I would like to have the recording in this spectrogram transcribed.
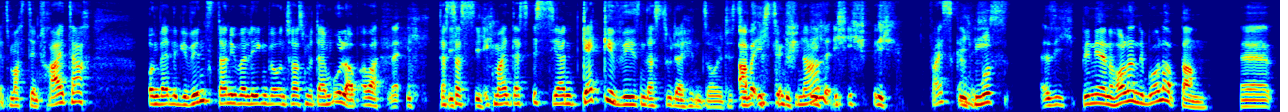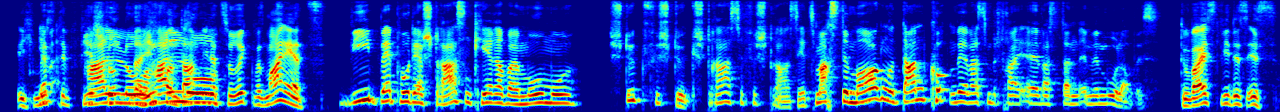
Jetzt machst du den Freitag. Und wenn du gewinnst, dann überlegen wir uns was mit deinem Urlaub. Aber Na, ich, dass ich, das, ich, ich, meine, das ist ja ein Gag gewesen, dass du dahin solltest. Jetzt Aber ich- im ich- Finale. ich- Ich, ich, ich, weiß gar ich nicht. muss, also ich bin ja in Holland im Urlaub dann. Äh, ich Ja, müsste vier hallo, Stunden dahin fahren, dann wieder zurück. Was mache ich jetzt? Wie Beppo der Straßenkehrer bei Momo. Stück für Stück, Straße für Straße. Jetzt machst du morgen und dann gucken wir, was mit frei, äh, was dann im Urlaub ist. Du weißt, wie das ist.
